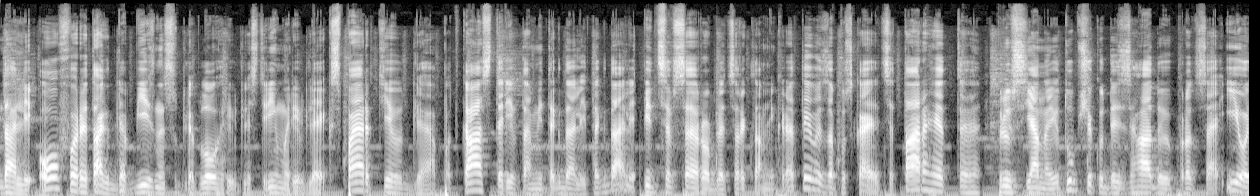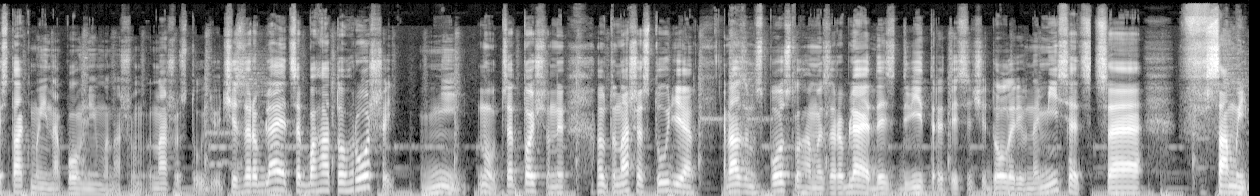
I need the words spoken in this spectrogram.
Далі офери, так, для бізнесу, для блогерів, для стрімерів, для експертів, для подкастерів там і так далі. і так далі. Під це все робляться рекламні креативи, запускається таргет, плюс я на ютубчику десь згадую про це. І ось так ми і наповнюємо нашу, нашу студію. Чи заробляє це багато грошей? Ні. Ну це точно не. Тобто наша студія разом з послугами заробляє десь 2-3 тисячі доларів на місяць. Це в самий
